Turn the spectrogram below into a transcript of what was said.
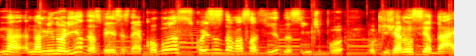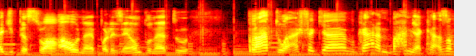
na, na minoria das vezes, né? Como as coisas da nossa vida, assim, tipo, o que gera ansiedade pessoal, né? Por exemplo, né? Tu, ah, tu acha que a. Cara, bah, minha casa,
